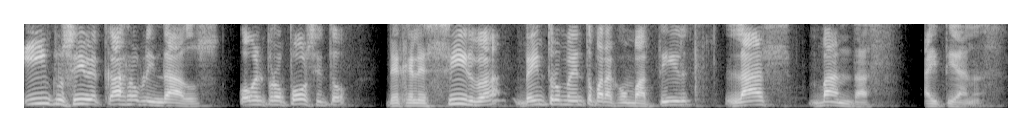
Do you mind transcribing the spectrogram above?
inclusive carros blindados, con el propósito de que les sirva de instrumento para combatir las bandas haitianas.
